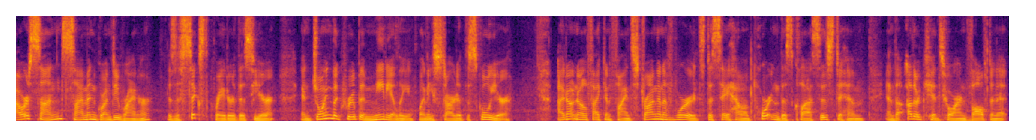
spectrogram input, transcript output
Our son, Simon Grundy Reiner, is a sixth grader this year and joined the group immediately when he started the school year. I don't know if I can find strong enough words to say how important this class is to him and the other kids who are involved in it.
